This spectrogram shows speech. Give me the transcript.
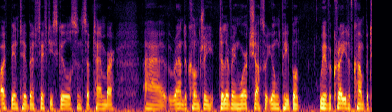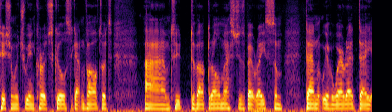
I've been to about fifty schools since September, uh, around the country, delivering workshops with young people. We have a creative competition which we encourage schools to get involved with. Um, to develop their own messages about racism. Then we have a Wear Red Day,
